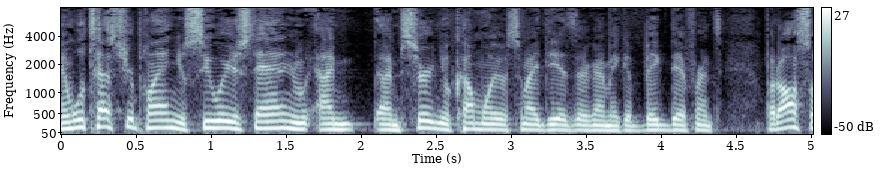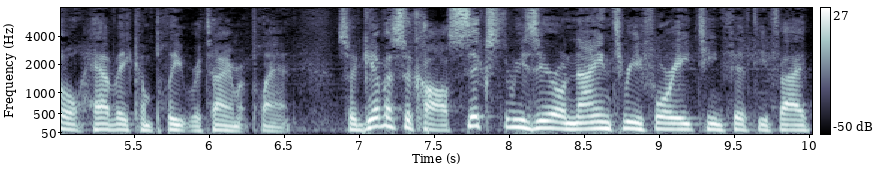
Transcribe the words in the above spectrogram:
and we'll test your plan. You'll see where you're standing. I'm, I'm certain you'll come away with some ideas that are going to make a big difference, but also have a complete retirement plan. So give us a call, 630-934-1855,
